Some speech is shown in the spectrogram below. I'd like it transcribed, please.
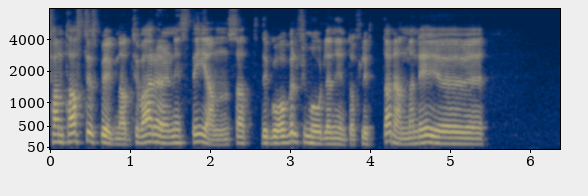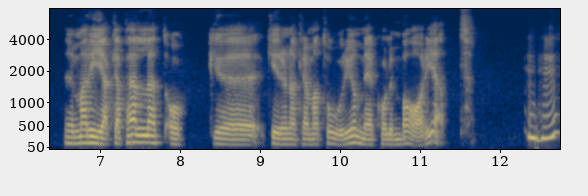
fantastisk byggnad, tyvärr är den i sten så att det går väl förmodligen inte att flytta den men det är ju eh, Mariakapellet och eh, Kiruna krematorium med kolumbariet. Mhm.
